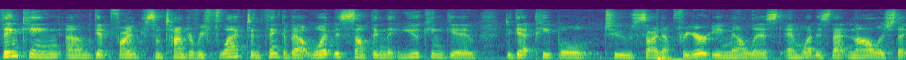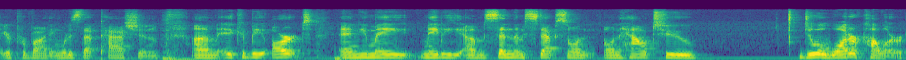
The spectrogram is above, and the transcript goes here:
thinking um, get find some time to reflect and think about what is something that you can give to get people to sign up for your email list and what is that knowledge that you're providing what is that passion um, it could be art and you may maybe um, send them steps on on how to do a watercolor.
